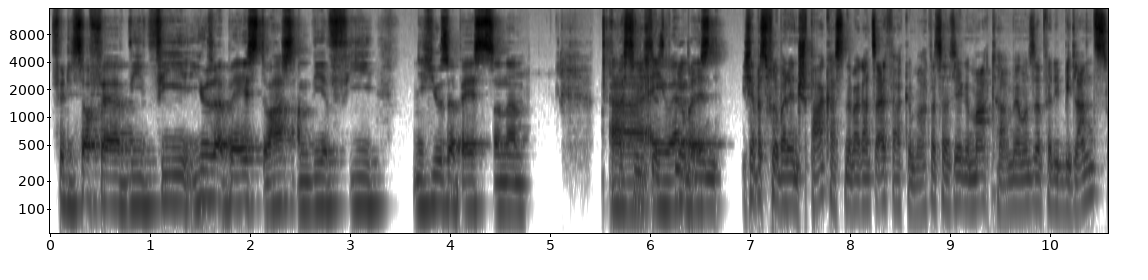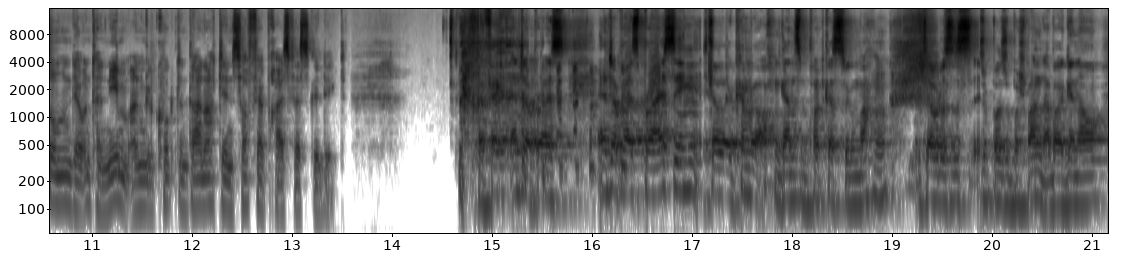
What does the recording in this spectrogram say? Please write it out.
für die Software, wie Fee User-Based du hast, haben wir Fee nicht User-Based, sondern Weißt du, ich, ah, habe das früher bei den Sparkassen aber ganz einfach gemacht. Was wir gemacht haben, wir haben uns einfach die Bilanzsummen der Unternehmen angeguckt und danach den Softwarepreis festgelegt. Perfekt, Enterprise, Enterprise Pricing. Ich glaube, da können wir auch einen ganzen Podcast zu machen. Ich glaube, das ist super, super spannend, aber genau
